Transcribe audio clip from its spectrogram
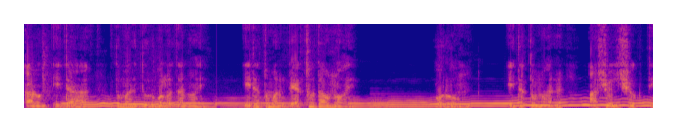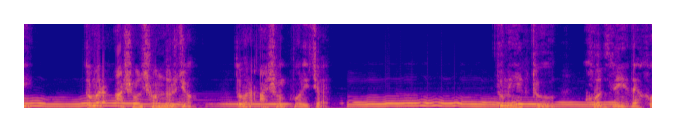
কারণ এটা তোমার দুর্বলতা নয়, এটা তোমার ব্যর্থতাও নয়। বরং এটা তোমার আসল শক্তি, তোমার আসল সৌন্দর্য, তোমার আসল পরিচয়। তুমি একটু খোঁজ নিয়ে দেখো।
